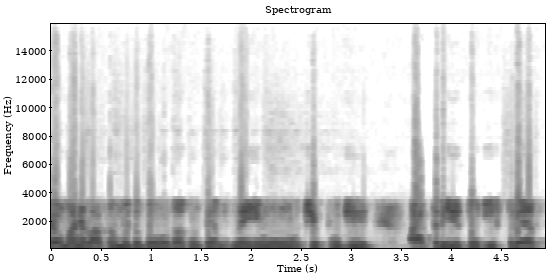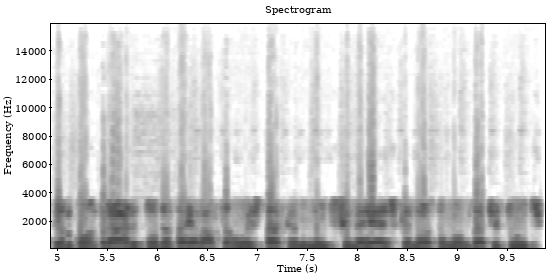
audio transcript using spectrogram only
é uma relação muito boa. Nós não temos nenhum tipo de atrito ou de estresse, pelo contrário, toda essa relação hoje está sendo muito sinérgica. Nós tomamos atitudes,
